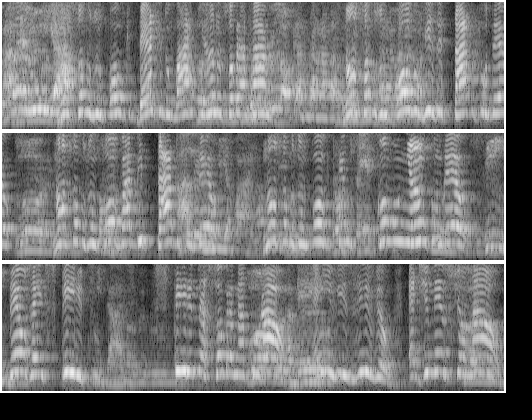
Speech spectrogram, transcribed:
Aleluia. Nós somos um povo que desce do barco e anda sobre as águas. Nós somos um povo visitado por Deus. Nós somos um povo habitado por Deus. Nós somos um povo que temos comunhão com Deus. Deus é espírito. Espírito é sobrenatural, Amém. é invisível, é dimensional,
